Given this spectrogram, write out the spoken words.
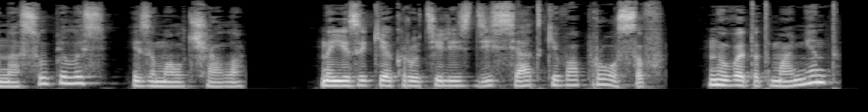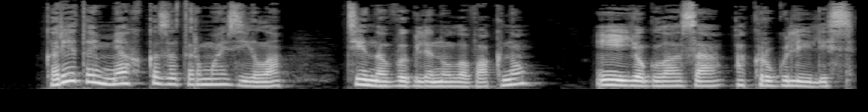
насупилась и замолчала. На языке крутились десятки вопросов, но в этот момент карета мягко затормозила. Тина выглянула в окно, и ее глаза округлились.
